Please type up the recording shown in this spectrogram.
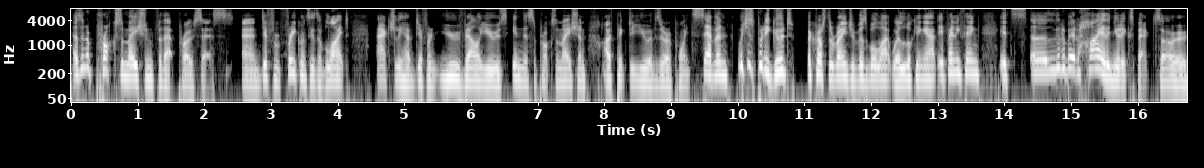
as an approximation for that process. And different frequencies of light actually have different U values in this approximation. I've picked a U of 0.7, which is pretty good across the range of visible light we're looking at. If anything, it's a little bit higher than you'd expect. So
